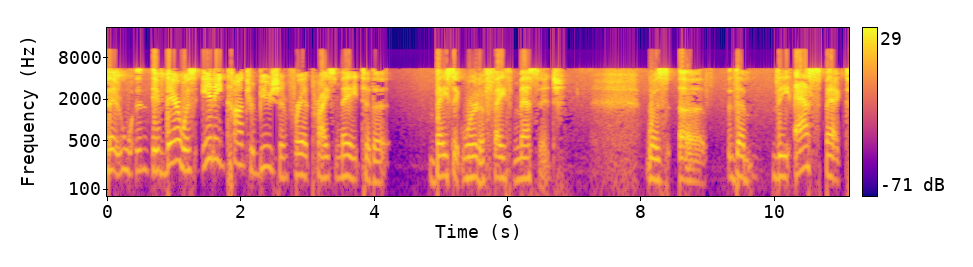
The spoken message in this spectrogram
if there was any contribution Fred Price made to the basic word of faith message was uh, the the aspect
